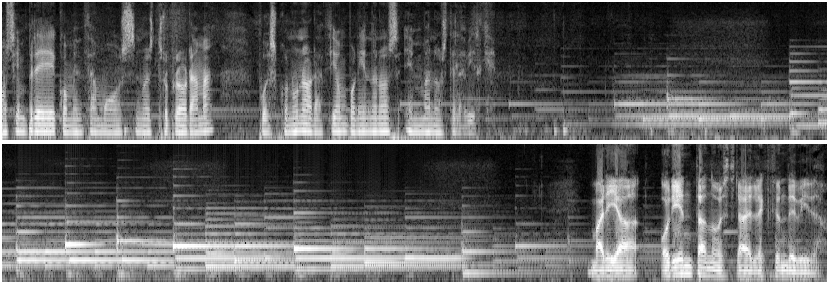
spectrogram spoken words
como siempre comenzamos nuestro programa pues con una oración poniéndonos en manos de la Virgen. María, orienta nuestra elección de vida.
